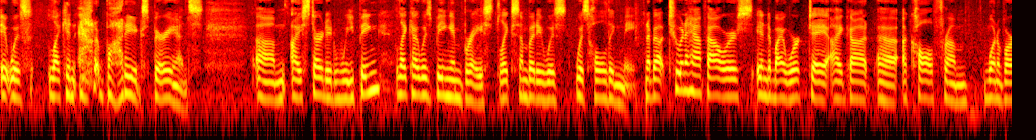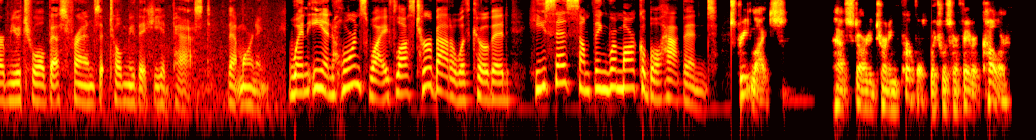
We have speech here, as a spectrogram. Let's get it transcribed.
It was like an out of body experience. Um, I started weeping like I was being embraced, like somebody was, was holding me. And about two and a half hours into my workday, I got uh, a call from one of our mutual best friends that told me that he had passed that morning. When Ian Horn's wife lost her battle with COVID, he says something remarkable happened. Streetlights have started turning purple, which was her favorite color.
